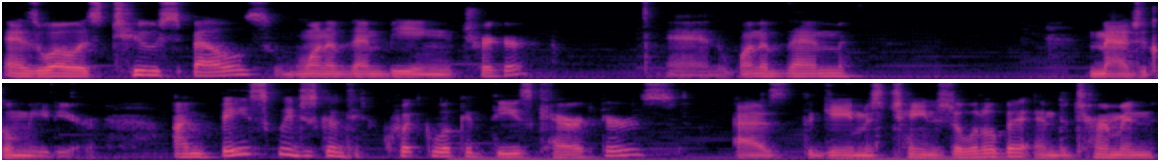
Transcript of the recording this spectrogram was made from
as well as two spells, one of them being Trigger, and one of them Magical Meteor. I'm basically just going to take a quick look at these characters as the game has changed a little bit and determine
